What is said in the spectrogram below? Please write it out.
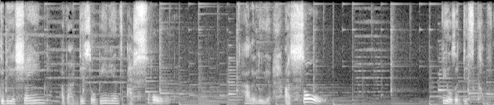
to be ashamed of our disobedience, our soul, hallelujah, our soul feels a discomfort.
